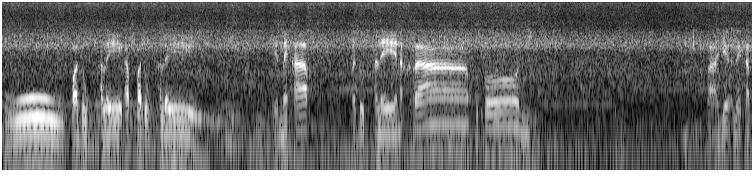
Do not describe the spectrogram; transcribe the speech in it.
โอ้ปลาดุกทะเลครับปลาดุกทะเล เห็นไหมครับปลาดุกทะเลนะครับ ทุกคนปลาเยอะเลยครับ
